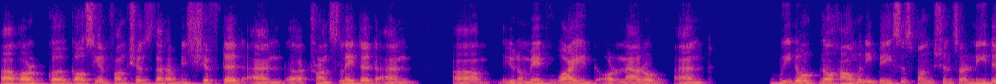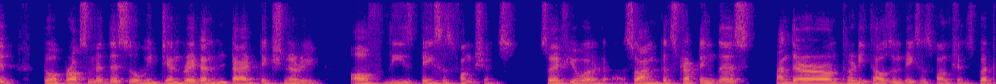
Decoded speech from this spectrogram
uh, or Gaussian functions that have been shifted and uh, translated and um, you know made wide or narrow. And we don't know how many basis functions are needed to approximate this, so we generate an entire dictionary of these basis functions. So if you were, so I'm constructing this and there are around 30,000 basis functions, but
